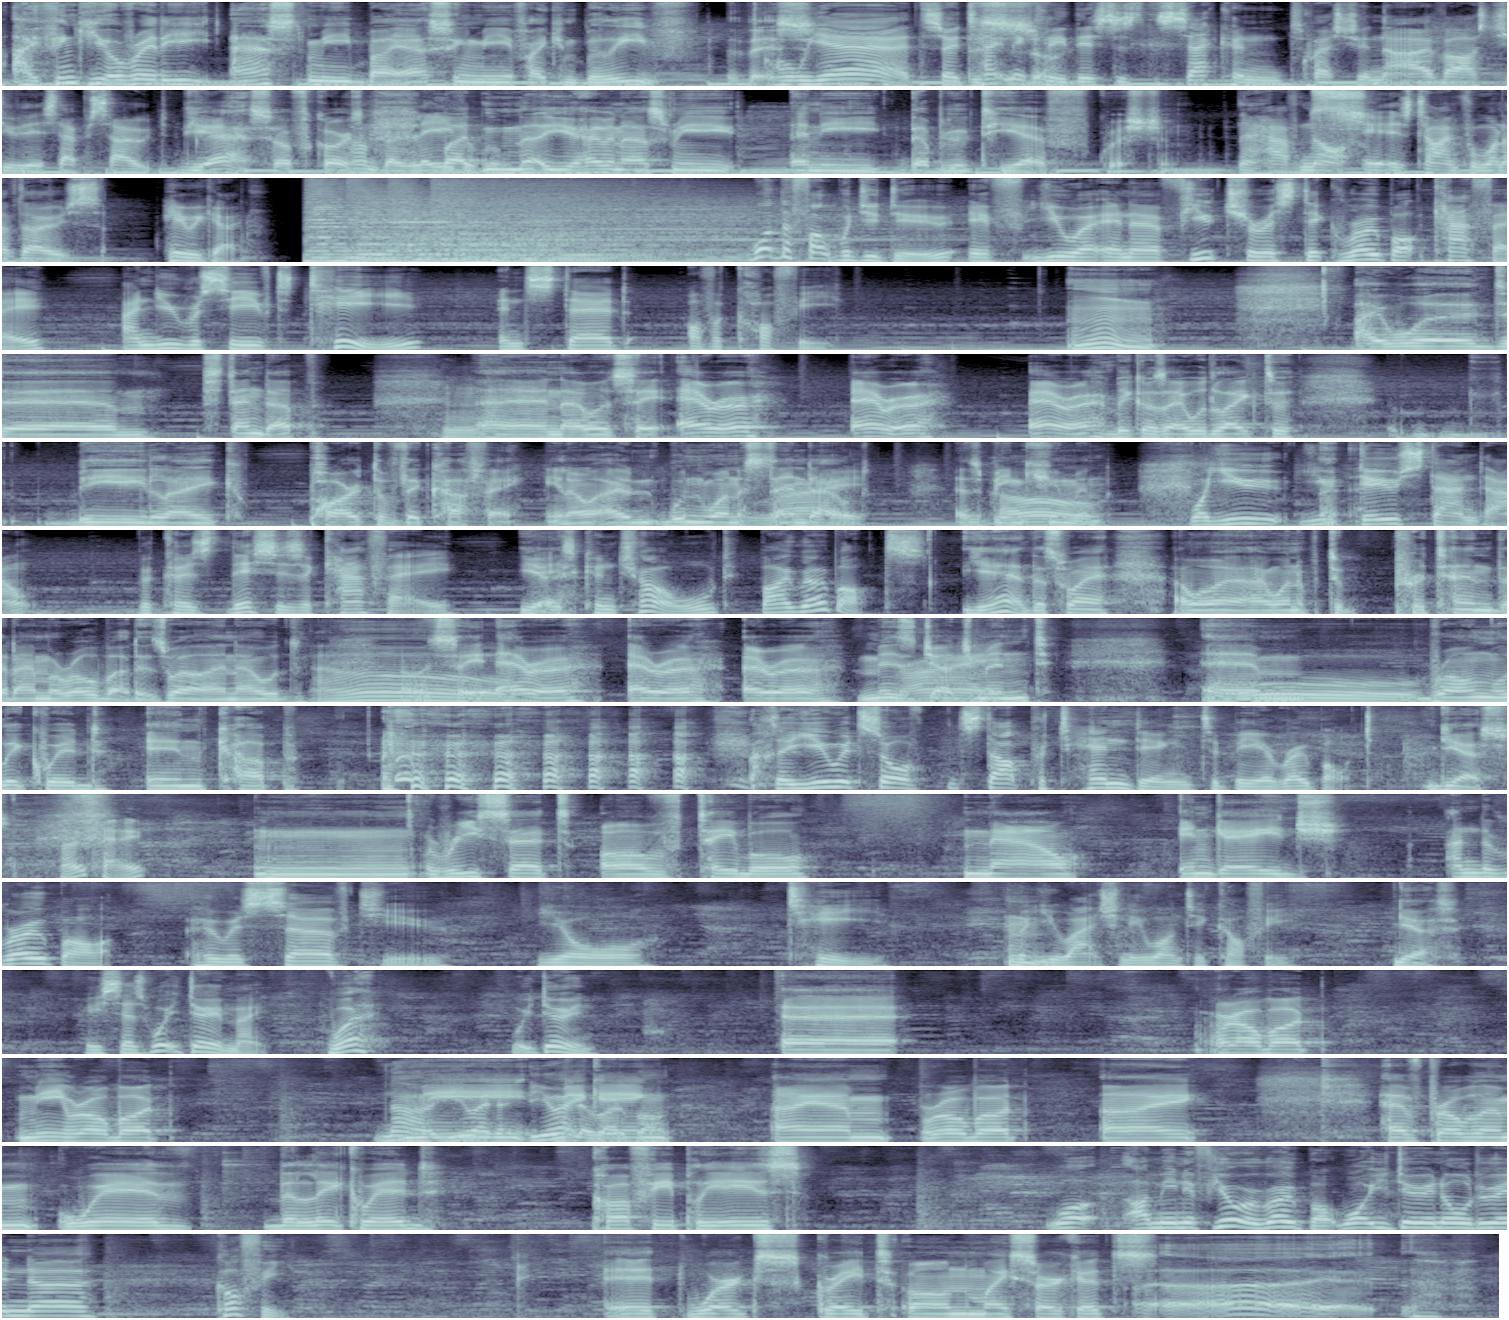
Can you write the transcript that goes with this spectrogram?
I think you already asked me by asking me if I can believe this. Oh, yeah. So This is technically, a- this is the second question that I've asked you this episode. Yes, of course. But Unbelievable. no, you haven't asked me any WTF question. I have not. It is time for one of those. Here we go. What the fuck would you do if you were in a futuristic robot cafe and you received tea instead of a coffee? Hmm. I would um, stand up Hmm. and I would say error, error, error, because I would like to be like part of the cafe. You know, I wouldn't want to stand Right. out as being Oh. human. Well, you you do stand out because this is a cafe Yeah. is controlled by robots. Yeah, that's why I, I wanted to pretend that I'm a robot as well, and I would I would say Oh. error, error, error, misjudgment, um, wrong liquid in cup. So you would sort of start pretending to be a robot. Yes, Okay. reset of table now engage And the robot who has served you your tea, Hmm. but you actually wanted coffee. yes He says, What are you doing, mate? what What are you doing? uh robot me robot No, me you ain't, a, you ain't a making robot. i am robot i have problem with the liquid coffee please What? I mean, if you're a robot, what are you doing ordering uh, coffee? It works great on my circuits Are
